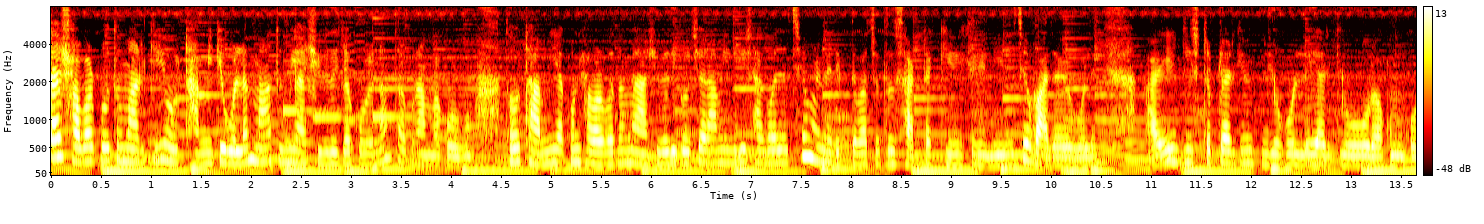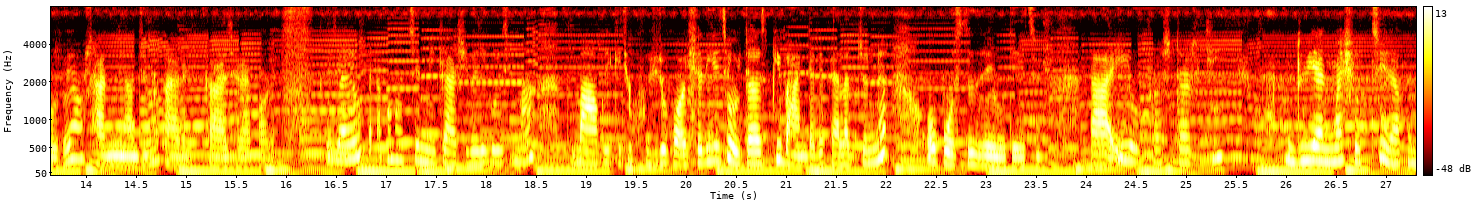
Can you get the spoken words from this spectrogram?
তাই সবার প্রথম আর কি। ওর ঠাম্মিকে বললাম, মা, তুমি আশীর্বাদীটা করে নাও, তারপর আমরা করব। তো ঠাম্মি এখন সবার প্রথমে আশীর্বাদী করছে, আর আমি এদিকে শাক বাজাচ্ছি, আমার মেয়ে দেখতে পাচ্ছ তো শাকটা কেড়ে কেড়ে নিয়ে নিচ্ছে ও বাজাবে বলে। আর এই ডিস্টার্বটা আর কি আমি পুজো করলেই আর কি ও ওরকম করবে শাক নেওয়ার জন্য কাড়াছাড়া করে। তো যাই হোক, এখন হচ্ছে মেয়েকে আশীর্বাদী করেছে মা। মা ওকে কিছু খুচরো পয়সা দিয়েছে, ওইটা আর কি ভান্ডারে ফেলার জন্য ও প্রস্তুত হয়ে উঠেছে। তা এই অভ্যাসটা আর কি দুই, এক মাস হচ্ছে এরকম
